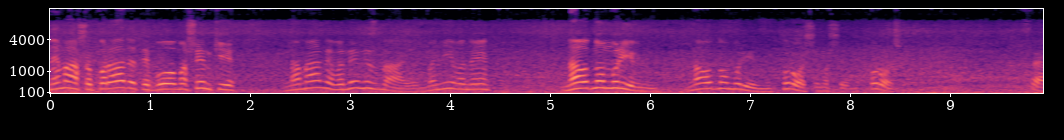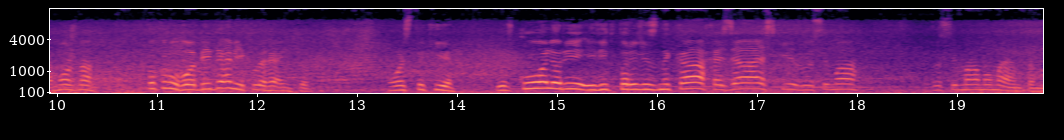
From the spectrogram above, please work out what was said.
Нема що порадити, бо машинки на мене вони не знаю. Мені вони на одному рівні. На одному рівні. Хороші машини, хороші. Все, можна по кругу обійдемо їх легенько. Ось такі. І в кольорі, і від перевізника, хазяйські, з усіма, з усіма моментами.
